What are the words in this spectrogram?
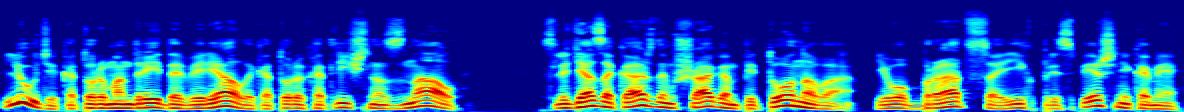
люди, которым Андрей доверял и которых отлично знал, следя за каждым шагом Питонова, его братца и их приспешниками,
